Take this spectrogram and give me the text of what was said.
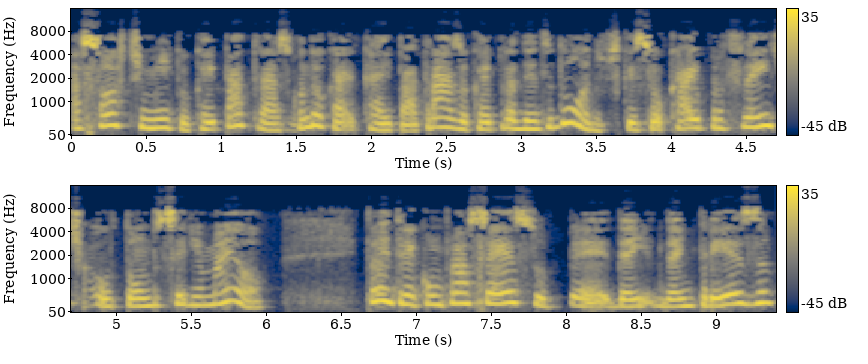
A sorte minha é que eu caí para trás. Quando eu caí para trás, eu caí para dentro do ônibus, porque se eu caio para frente, o tombo seria maior. Então entrei com um processo é, da, da, empresa.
